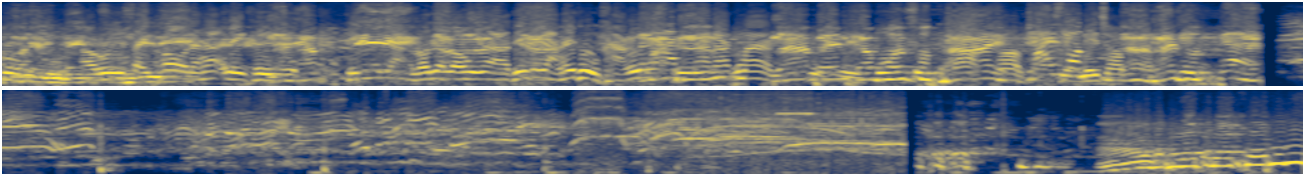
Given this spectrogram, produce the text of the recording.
กลุ่มรีไซเคิลนะฮะนี่คือทิ้งขยะรณรงค์อะทิ้งขยะให้ถูกถังเลยนะน่ารักมากนะเป็นขบวนสุดท้ายชอบชอบสิ่งนี้ชอบเท้ายสุด เอาละครับพยายามตะแบกเซฟนี่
